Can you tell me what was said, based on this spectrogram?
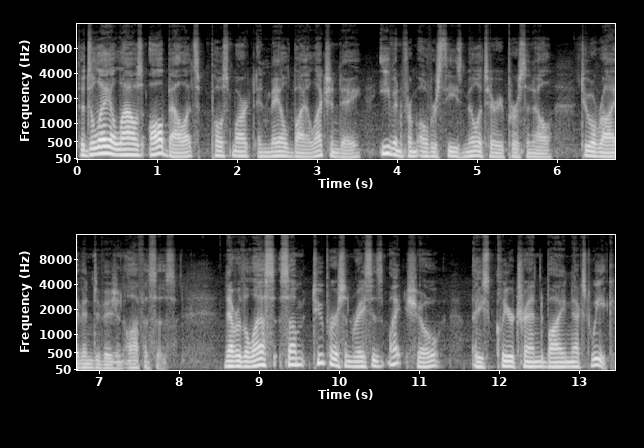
The delay allows all ballots postmarked and mailed by Election Day, even from overseas military personnel, to arrive in division offices. Nevertheless, some two person races might show a clear trend by next week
